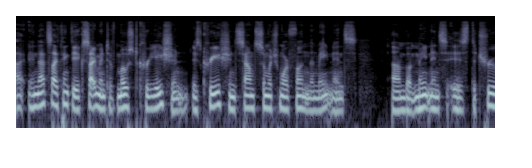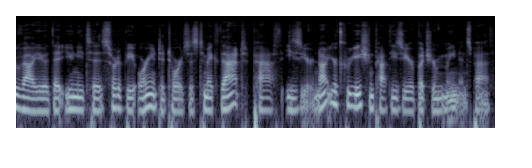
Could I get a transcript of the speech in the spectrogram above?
uh, and that's I think the excitement of most creation is creation sounds so much more fun than maintenance. Um, but maintenance is the true value that you need to sort of be oriented towards is to make that path easier, not your creation path easier, but your maintenance path.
